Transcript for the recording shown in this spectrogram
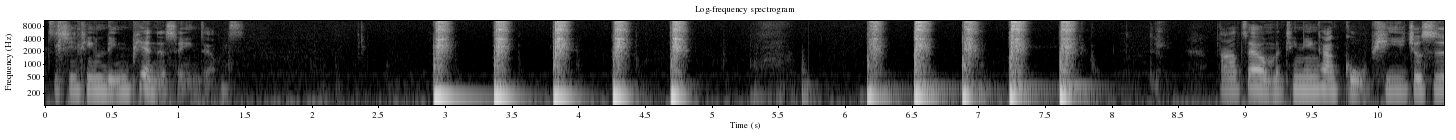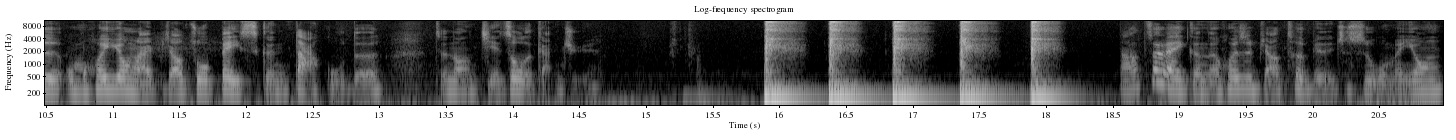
仔细听鳞片的声音，这样子。然后再我们听听看鼓皮，就是我们会用来比较做贝斯跟大鼓的这种节奏的感觉。然后再来一个呢，会是比较特别的，就是我们用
